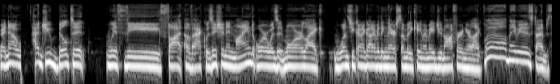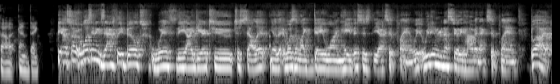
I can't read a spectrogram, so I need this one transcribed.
Right now, had you built it with the thought of acquisition in mind, or was it more like once you kind of got everything there, somebody came and made you an offer, and you're like, well, maybe it's time to sell it, kind of thing? Yeah, so it wasn't exactly built with the idea to to sell it. You know, it wasn't like day one, hey, this is the exit plan. We, we didn't necessarily have an exit plan. But,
